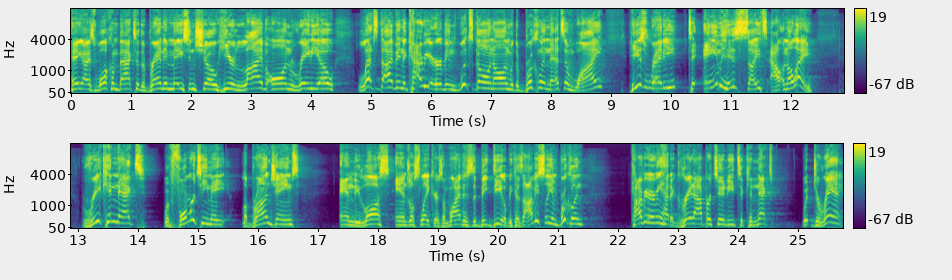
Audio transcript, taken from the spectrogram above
Hey guys, welcome back to the Brandon Mason Show here live on radio. Let's dive into Kyrie Irving. What's going on with the Brooklyn Nets and why he's ready to aim his sights out in LA? Reconnect with former teammate LeBron James and the Los Angeles Lakers and why this is a big deal. Because obviously in Brooklyn, Kyrie Irving had a great opportunity to connect with Durant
